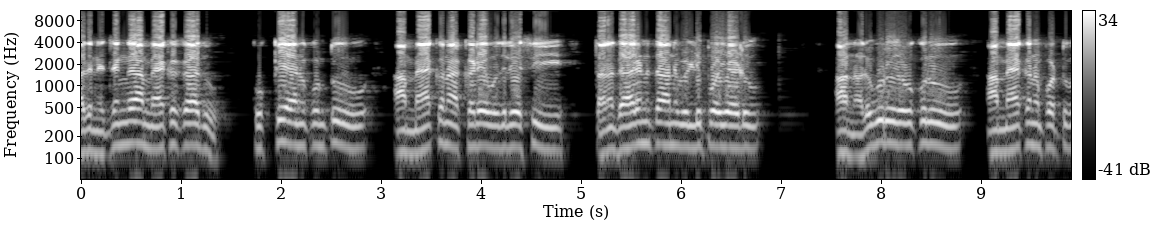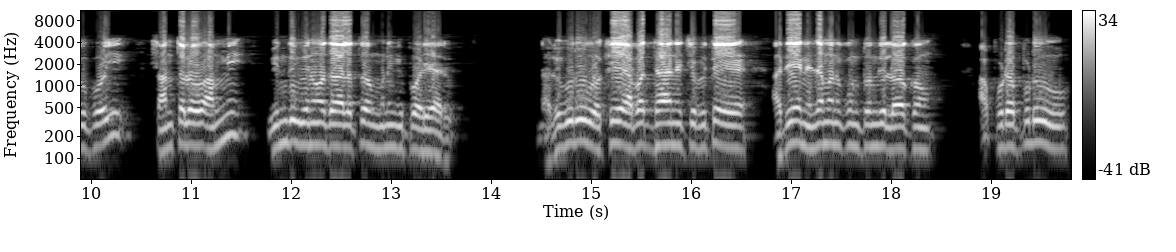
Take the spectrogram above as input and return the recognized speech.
అది నిజంగా మేక కాదు కుక్కే అనుకుంటూ ఆ మేకను అక్కడే వదిలేసి తన దారిని తాను వెళ్ళిపోయాడు. ఆ నలుగురు యువకులు ఆ మేకను పట్టుకుపోయి సంతలో అమ్మి విందు వినోదాలతో మునిగిపోయారు. నలుగురు ఒకే అబద్ధాన్ని చెబితే అదే నిజమనుకుంటుంది లోకం. అప్పుడప్పుడు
